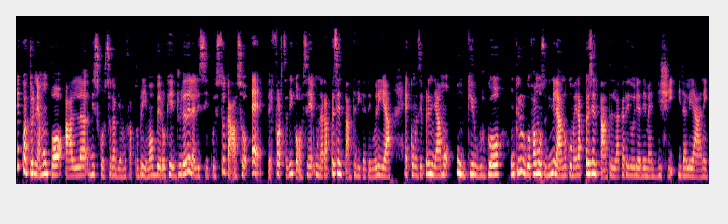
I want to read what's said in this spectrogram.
E qua torniamo un po' al discorso che abbiamo fatto prima, ovvero che Giulia Dell'Ellis in questo caso è per forza di cose una rappresentante di categoria. È come se prendiamo un chirurgo, un chirurgo famoso di Milano come rappresentante della categoria dei medici italiani.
